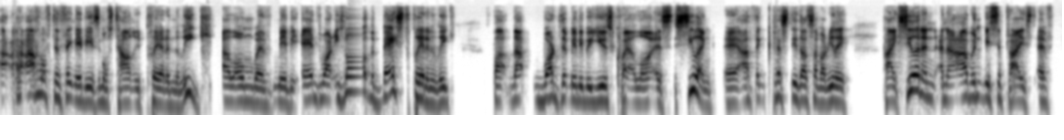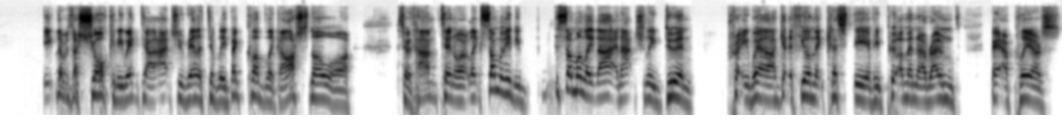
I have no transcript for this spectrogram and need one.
I, I, often think maybe he's the most talented player in the league, along with maybe Edouard. He's not the best player in the league, but that word that maybe we use quite a lot is ceiling. Uh, I think Christie does have a really high ceiling, and, and I wouldn't be surprised if there was a shock and he went to actually relatively big club like Arsenal or Southampton or like someone maybe someone like that and actually doing pretty well. I get the feeling that Christie, if he put him in around better players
